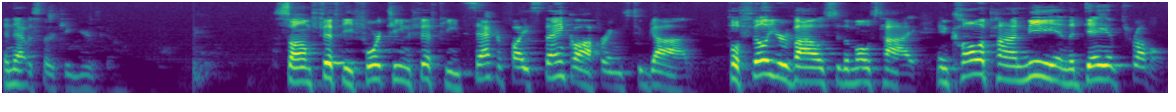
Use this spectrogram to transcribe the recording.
And that was 13 years ago. Psalm 50, 14, 15. Sacrifice thank offerings to God. Fulfill your vows to the Most High, and call upon me in the day of trouble.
